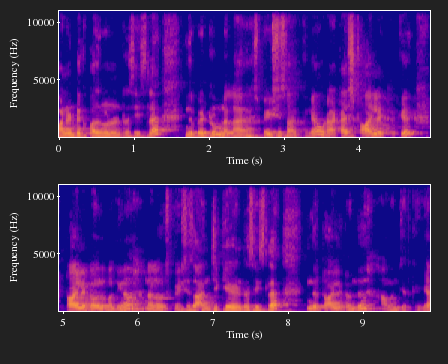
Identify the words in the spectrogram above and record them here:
பன்னெண்டுக்கு பதினொன்றுன்ற சைஸில் இந்த பெட்ரூம் நல்லா ஸ்பேஷியஸாக இருக்குங்க. ஒரு அட்டாச் டாய்லெட் இருக்குது டாய்லெட்டும் வந்து பார்த்தீங்கன்னா நல்ல ஒரு ஸ்பேஷியஸாக அஞ்சுக்கு ஏழுன்ற சைஸில் இந்த டாய்லெட் வந்து அமைஞ்சிருக்குங்க.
